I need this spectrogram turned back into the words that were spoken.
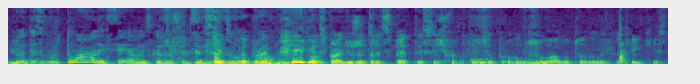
люди згуртувалися. Я вам скажу, що це Це такі добре. згуртовані. Насправді вже 35 тисяч франківців проголосувало, то велика кількість.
